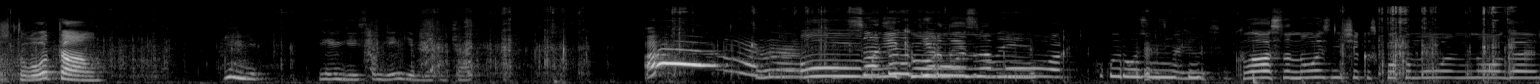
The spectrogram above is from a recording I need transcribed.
Что там? Деньги. Деньги, если там деньги, я буду кричать. О, Смотри, маникюрный розовый. Розовый. Развалилось. Классно, ножничек, и сколько много.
